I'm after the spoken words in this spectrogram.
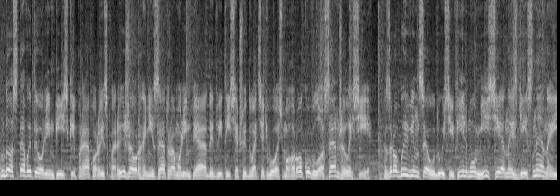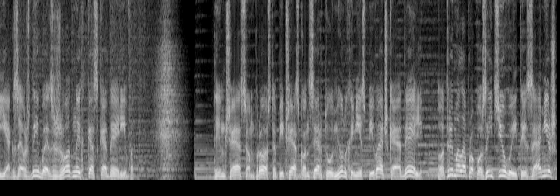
доставити олімпійський прапор із Парижа організаторам Олімпіади 2028 року в Лос-Анджелесі. Зробив він це у дусі фільму Місія нездійснена і, як завжди, без жодних каскадерів. Тим часом, просто під час концерту у Мюнхені співачка Адель отримала пропозицію вийти заміж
